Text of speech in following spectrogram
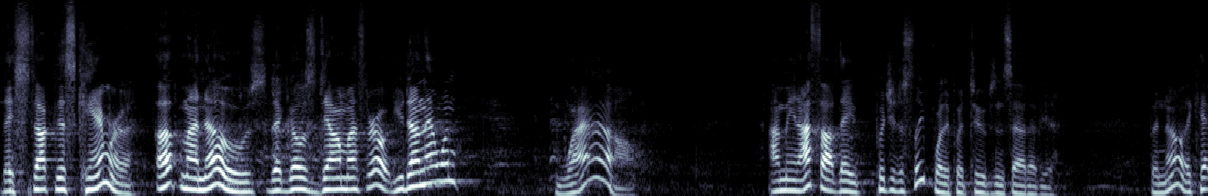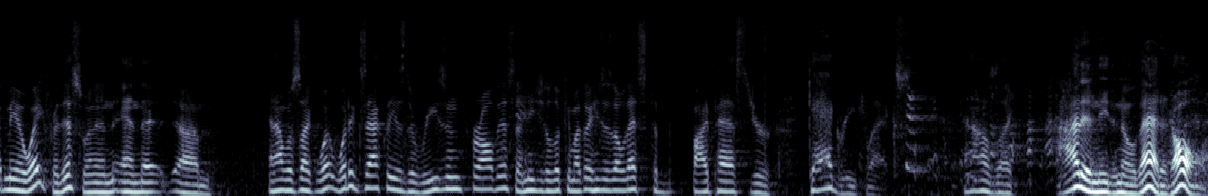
they stuck this camera up my nose that goes down my throat. You done that one? Wow. I mean, I thought they put you to sleep before they put tubes inside of you. But no, they kept me awake for this one. And, and, the, um, and I was like, what, what exactly is the reason for all this? I need you to look in my throat. He says, oh, that's to bypass your gag reflex. And I was like, I didn't need to know that at all.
